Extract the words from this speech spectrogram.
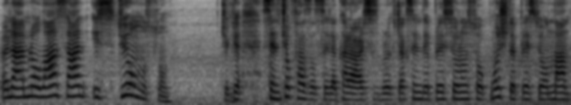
Önemli olan sen istiyor musun? Çünkü seni çok fazlasıyla kararsız bırakacak. Seni depresyona sokmuş. Depresyondan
